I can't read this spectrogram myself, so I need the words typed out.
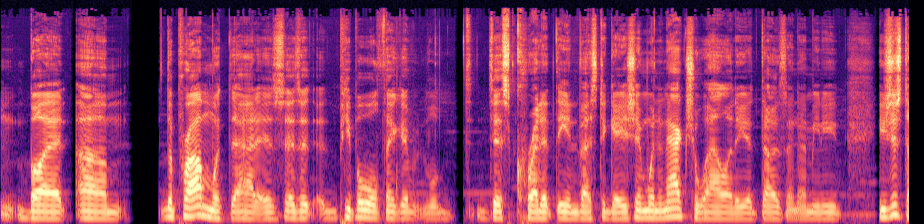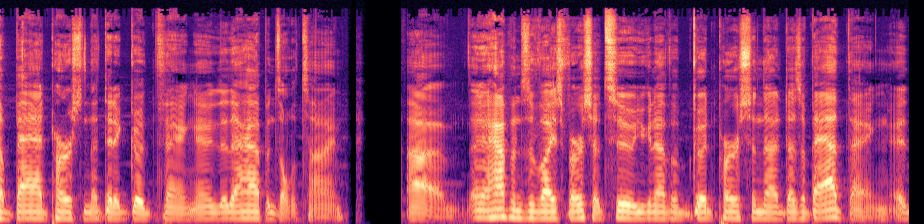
but um, the problem with that is is it people will think it will discredit the investigation when in actuality it doesn't. I mean he he's just a bad person that did a good thing. and that happens all the time. Um, and it happens the vice versa too. You can have a good person that does a bad thing. It,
